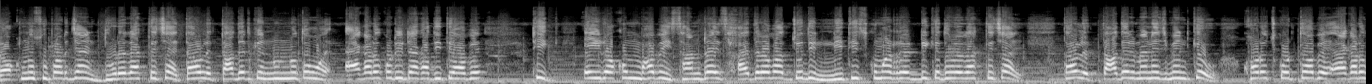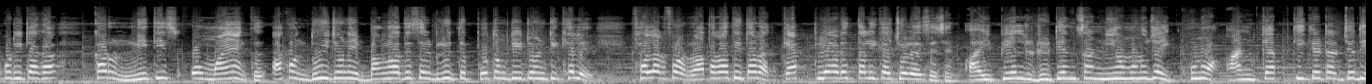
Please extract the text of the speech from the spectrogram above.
লখনৌ সুপার জায়ান্ট ধরে রাখতে চায়, তাহলে তাদেরকে ন্যূনতম এগারো কোটি টাকা দিতে হবে। ঠিক এই রকমভাবেই সানরাইজ হায়দ্রাবাদ যদি নীতিশ কুমার রেড্ডিকে ধরে রাখতে চায়, তাহলে তাদের ম্যানেজমেন্টকেও খরচ করতে হবে এগারো কোটি টাকা। কারণ নীতিশ ও মায়াঙ্ক এখন দুইজনেই বাংলাদেশের বিরুদ্ধে প্রথম টি টোয়েন্টি খেলে খেলার পর রাতারাতি তারা ক্যাপ প্লেয়ারের তালিকায় চলে এসেছেন। আইপিএল রিটেনশন নিয়ম অনুযায়ী কোনো আনক্যাপ ক্রিকেটার যদি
